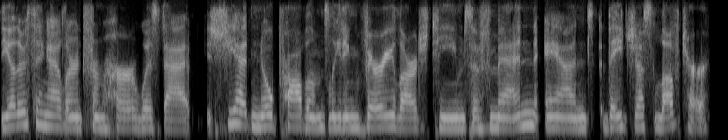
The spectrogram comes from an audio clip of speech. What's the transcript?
The other thing I learned from her was that she had no problems leading very large teams of men and they just loved her.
